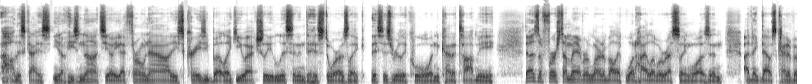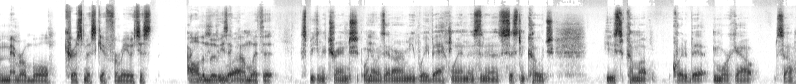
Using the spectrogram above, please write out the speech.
oh, this guy's, you know, he's nuts. You know, he got thrown out. He's crazy. But like you actually listening to his story, I was like, this is really cool. And it kind of taught me that was the first time I ever learned about like what high level wrestling was. And I think that was kind of a memorable Christmas gift for me. It was just all the movies to, that um, come with it. Speaking of Trenge, when I was at Army way back when, as an assistant coach, he used to come up quite a bit and work out. So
